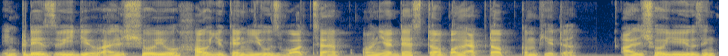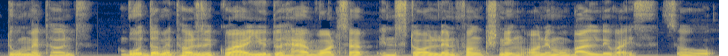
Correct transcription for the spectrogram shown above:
In today's video, I'll show you how you can use WhatsApp on your desktop or laptop computer. I'll show you using two methods. Both the methods require you to have WhatsApp installed and functioning on a mobile device. So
